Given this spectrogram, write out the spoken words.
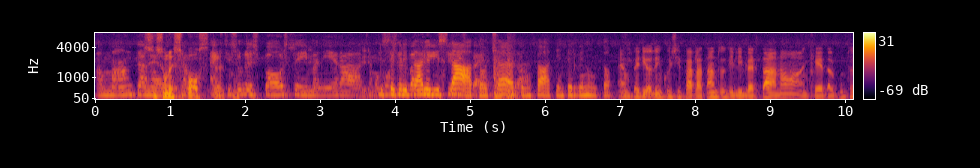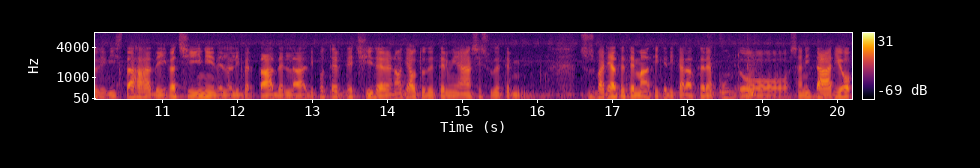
ammantano Si sono diciamo, esposte, eh, si ecco. sono esposte in maniera diciamo, Il segretario di Stato, rispetto- certo, esatto. infatti è intervenuto. È un periodo in cui si parla tanto di libertà, no? anche dal punto di vista dei vaccini, della libertà della- di poter decidere, no? di autodeterminarsi su, determin- su svariate tematiche di carattere appunto sanitario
